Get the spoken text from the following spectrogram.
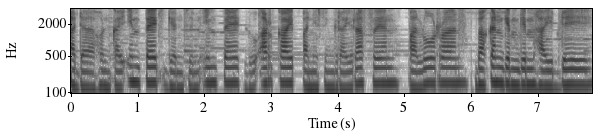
ada Honkai Impact, Genshin Impact, Blue Archive, Punishing Gray Raven, Valorant, bahkan game-game day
